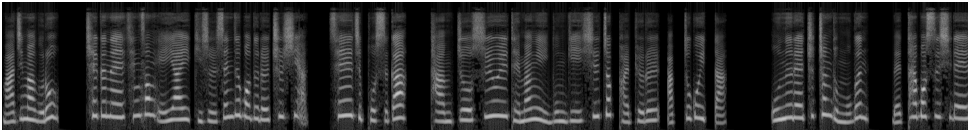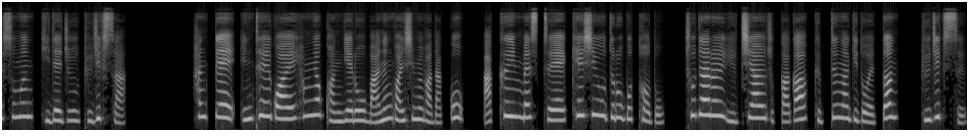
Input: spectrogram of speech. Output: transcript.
마지막으로 최근에 생성 AI 기술 샌드버드를 출시한 세일즈포스가 다음 주 수요일 대망의 2분기 실적 발표를 앞두고 있다. 오늘의 추천 종목은 메타버스 시대의 숨은 기대주 뷰직사 한때 인텔과의 협력 관계로 많은 관심을 받았고 아크인베스트의 캐시우드로부터도 투자를 유치하여 주가가 급등하기도 했던 뷰직스.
